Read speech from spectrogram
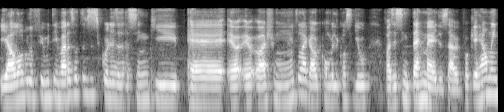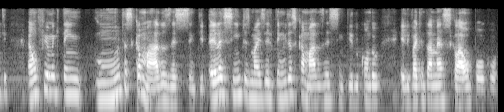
E ao longo do filme tem várias outras escolhas, assim, que é, eu, eu acho muito legal como ele conseguiu fazer esse intermédio, sabe? Porque realmente é um filme que tem muitas camadas nesse sentido. Ele é simples, mas ele tem muitas camadas nesse sentido quando ele vai tentar mesclar um pouco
